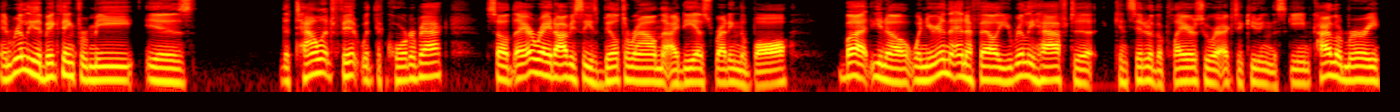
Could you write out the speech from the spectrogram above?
And really, the big thing for me is the talent fit with the quarterback. So the air raid obviously is built around the idea of spreading the ball. But, you know, when you're in the NFL, you really have to consider the players who are executing the scheme. Kyler Murray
